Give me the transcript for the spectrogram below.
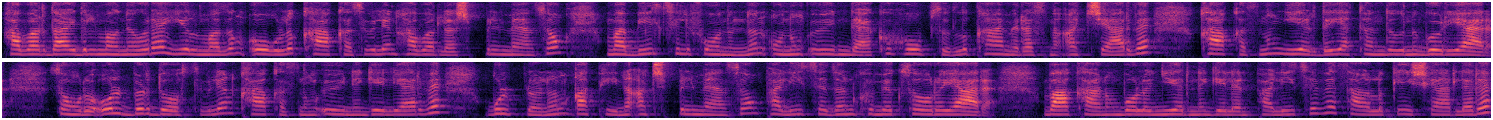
Habarda aýdylmagyna görä, Ýylmazyň ogly kakasy bilen habarlaşyp bilmänsoň, mobil telefonyndan onuň öýündäki howpsuzlyk kamerasyny açýar we kakasynyň ýerde ýatandygyny görýär. Soňra ol bir dosty bilen kakasynyň öýüne gelýär we gulplanan gapyny açyp bilmänsoň, polisiýadan kömek soraýar. Wakanyň bolan ýerine gelen polisiýa we saglyk işgärleri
